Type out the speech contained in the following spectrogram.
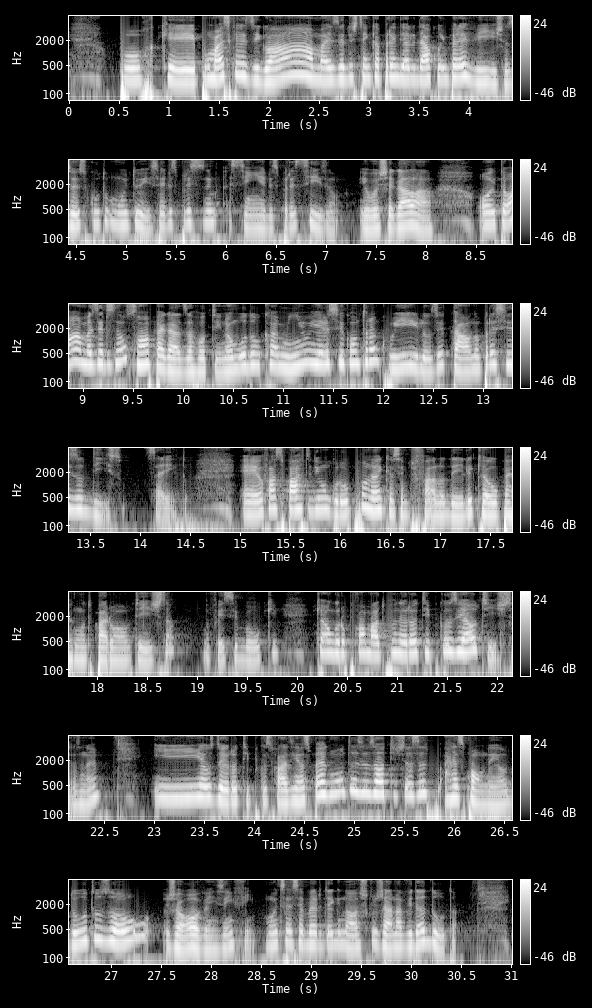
Porque, por mais que eles digam, ah, mas eles têm que aprender a lidar com imprevistos, eu escuto muito isso. Eles precisam. Sim, eles precisam. Eu vou chegar lá. Ou então, ah, mas eles não são apegados à rotina. Eu mudo o caminho e eles ficam tranquilos e tal. Não preciso disso, certo? É, eu faço parte de um grupo, né, que eu sempre falo dele, que é o Pergunto para um Autista, no Facebook, que é um grupo formado por neurotípicos e autistas, né? E os neurotípicos fazem as perguntas e os autistas respondem, adultos ou jovens, enfim. Muitos receberam diagnóstico já na vida adulta.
